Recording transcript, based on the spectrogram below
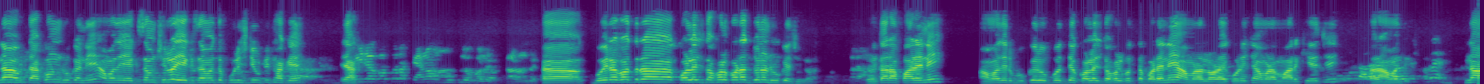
না তখন ঢুকেনি। আমাদের এক্সাম ছিল এক্সামে তো পুলিশ ডিউটি থাকে। বহিরাগতরা কলেজ দখল করার জন্য ঢুকেছিল। কিন্তু তারা পারেনি। আমাদের বুকের উপর দিয়ে কলেজ দখল করতে পারেনি। আমরা লড়াই করেছি আমরা মার খেয়েছি। তারা আমাদের না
